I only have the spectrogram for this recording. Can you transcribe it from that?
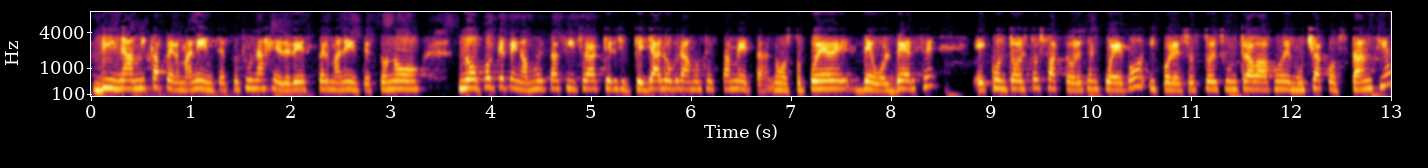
dinámica permanente, esto es un ajedrez permanente. Esto no, no porque tengamos esta cifra quiere decir que ya logramos esta meta. No, esto puede devolverse eh, con todos estos factores en juego y por eso esto es un trabajo de mucha constancia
